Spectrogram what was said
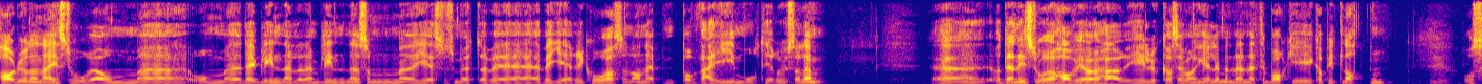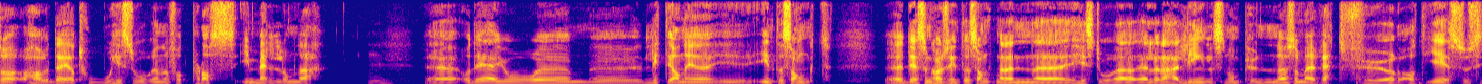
har du jo denne historien om, eh, om de blinde, eller den blinde, som eh, Jesus møter ved, ved Jeriko, altså når han er på vei mot Jerusalem. Eh, og Den historien har vi jo her i Lukasevangeliet, men den er tilbake i kapittel 18. Og så har de to historiene fått plass imellom der. Eh, og det er jo eh, eh, litt i- i- interessant. Eh, Det som kanskje er interessant med den eh, historien, eller denne lignelsen om pundene, som er rett før at Jesus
